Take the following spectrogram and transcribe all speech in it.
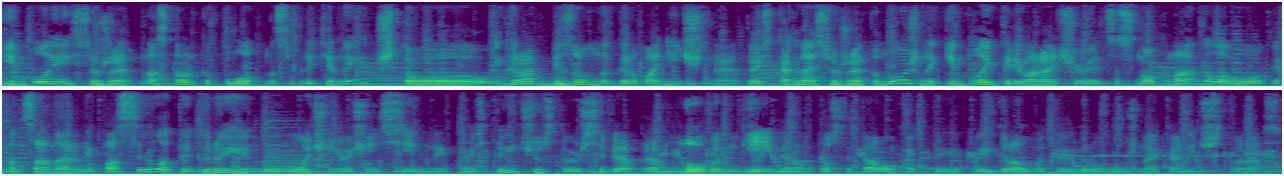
геймплей и сюжет настолько плотно сплетены, что игра безумно гармоничная. То есть, когда сюжету нужно, геймплей переворачивается с ног на голову, эмоциональный посыл от игры, ну, очень-очень сильный. То есть, ты чувствуешь себя прям новым геймером после того, как ты поиграл в эту игру нужное количество раз.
